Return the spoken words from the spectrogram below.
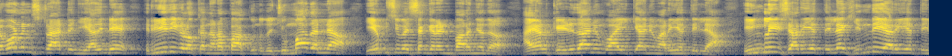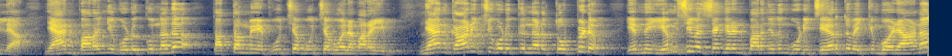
ഗവേണൻസ് സ്ട്രാറ്റജി അതിന്റെ രീതികളൊക്കെ നടപ്പാക്കുന്നത്. ചുമ്മാതല്ല എം ശിവശങ്കരൻ പറഞ്ഞത്. അയാൾക്ക് എഴുതാനും വായിക്കാനും അറിയത്തില്ല. ഇംഗ്ലീഷ് അറിയത്തില്ല ഹിന്ദി അറിയത്തില്ല. ഞാൻ പറഞ്ഞു കൊടുക്കുന്നത് തത്തമ്മയെ പൂച്ച പൂച്ച പോലെ പറയും. ഞാൻ കാണിച്ചു കൊടുക്കുന്നിടത്ത് ഒപ്പിടും എന്ന് എം ശിവശങ്കരൻ പറഞ്ഞതും കൂടി ചേർത്ത് വയ്ക്കുമ്പോഴാണ്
